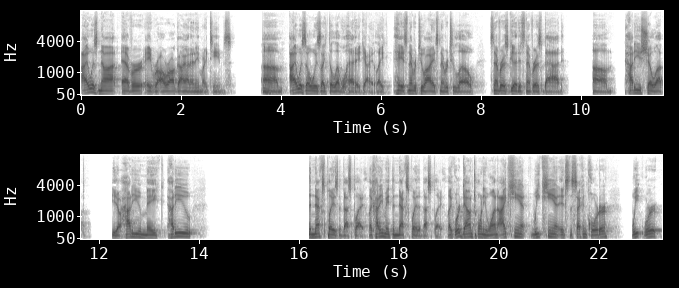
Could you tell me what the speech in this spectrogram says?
I was not ever a rah rah guy on any of my teams. Um, I was always like the level headed guy. Like, hey, it's never too high, it's never too low, it's never as good, it's never as bad. Um, how do you show up? You know, how do you make how do you the next play is the best play. Like, how do you make the next play the best play? Like, we're down 21. I can't, we can't, it's the second quarter. We, we're,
